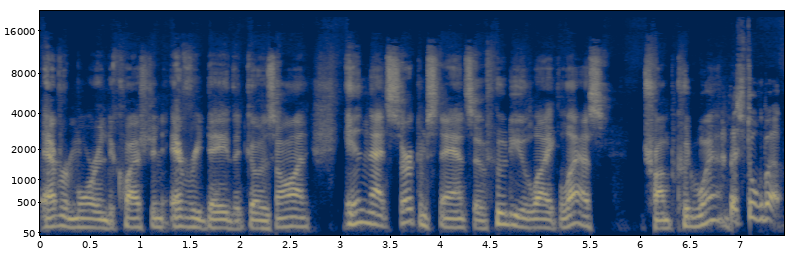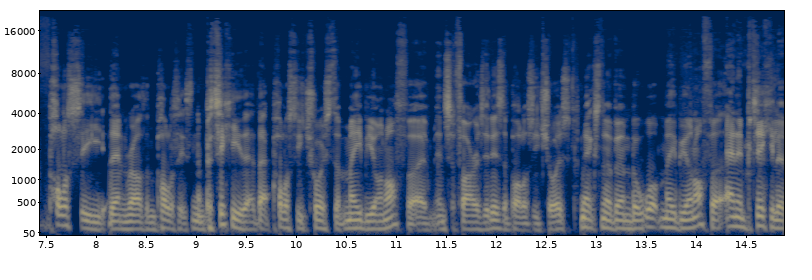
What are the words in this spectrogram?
ever more into question every day that goes on. In that circumstance of who do you like less, Trump could win. Let's talk about policy then rather than politics, and particularly that, that policy choice that may be on offer, insofar as it is a policy choice next November, what may be on offer, and in particular,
